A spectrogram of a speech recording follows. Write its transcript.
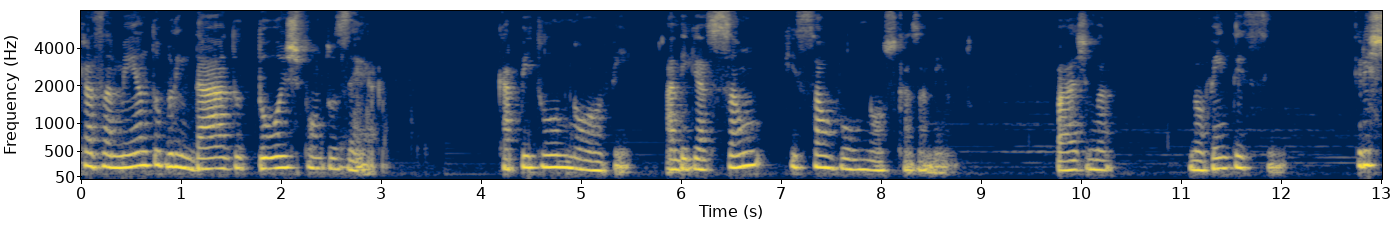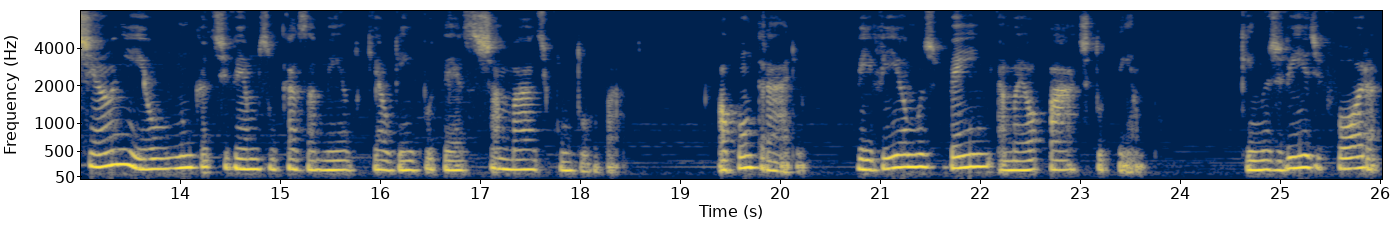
Casamento Blindado 2.0 Capítulo 9 A ligação que salvou o nosso casamento. Página 95 Cristiane e eu nunca tivemos um casamento que alguém pudesse chamar de conturbado. Ao contrário, vivíamos bem a maior parte do tempo. Quem nos via de fora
